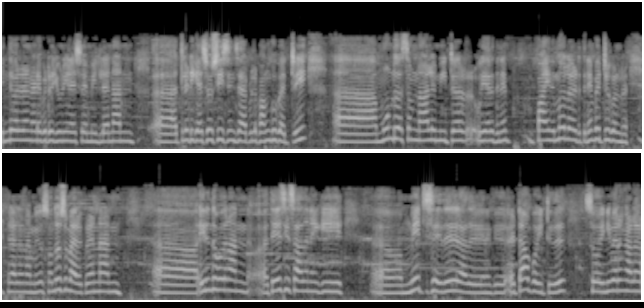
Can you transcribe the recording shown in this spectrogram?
இந்த வருடம் நடைபெற்ற யூனியன் எஸ்எம் மீட்டில் நான் அத்லெட்டிக் அசோசியேஷன் சார்பில் பங்கு பெற்றி மூன்று தசம் நாலு மீட்டர் உயரத்தினை பாய்ந்து முதல் இடத்தினை பெற்றுக்கொள்கிறேன். இதனால் நான் மிக சந்தோஷமாக இருக்கிறேன். நான் இருந்தபோது நான் தேசிய சாதனைக்கு முயற்சி செய்து அது எனக்கு எட்டாம் போயிட்டுது. ஸோ இனி வருங்கால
